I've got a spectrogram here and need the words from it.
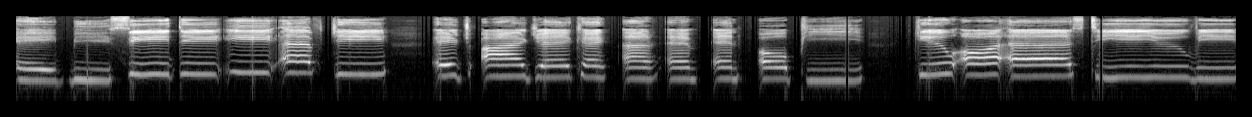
A B J K L M N O P Q R S T U V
